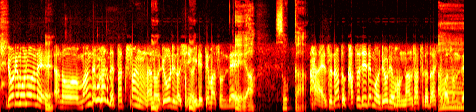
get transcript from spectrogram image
料理物はね、あの漫画の中でたくさんあの、料理のシーンを入れてますんで、ええあそっか。はい、それであと活字でも料理の本何冊か出してますんで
